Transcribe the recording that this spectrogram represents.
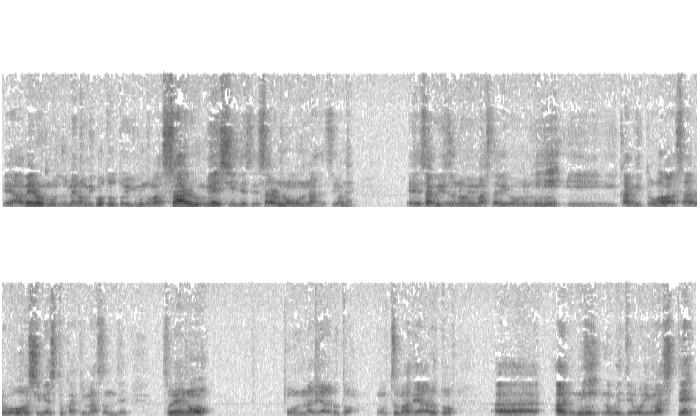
えー、雨の娘の御事というのは猿飯ですね。猿の女ですよね、えー、昨日述べましたように神とは猿を示すと書きますんでそれの女であると妻であるとあ暗に述べておりまして、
